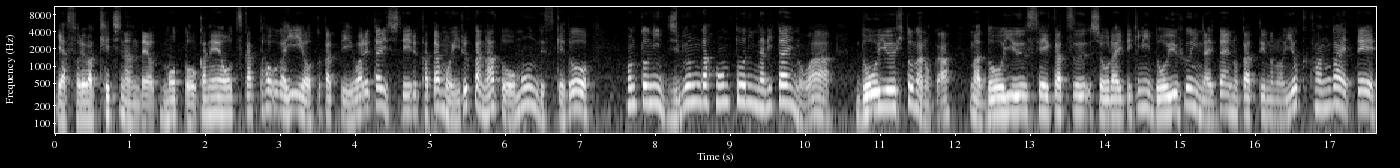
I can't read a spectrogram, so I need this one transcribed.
いや、それはケチなんだよ、もっとお金を使った方がいいよとかって言われたりしている方もいるかなと思うんですけど、本当に自分が本当になりたいのは、どういう人なのか、まあ、どういう生活、将来的にどういう風になりたいのかっていうのをよく考えて、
